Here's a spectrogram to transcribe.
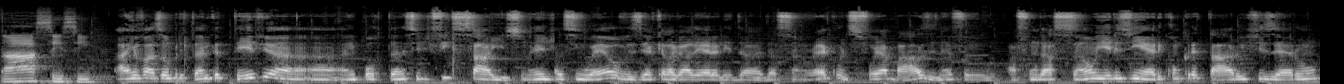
Ah, sim, sim. A invasão britânica teve a, a, importância de fixar isso, né? Assim, o Elvis e aquela galera ali da, da Sun Records foi a base, né? Foi a fundação e eles vieram e concretaram e fizeram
